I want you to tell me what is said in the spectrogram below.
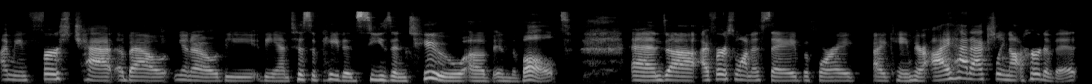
i mean first chat about you know the the anticipated season two of in the vault and uh, i first want to say before i i came here i had actually not heard of it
